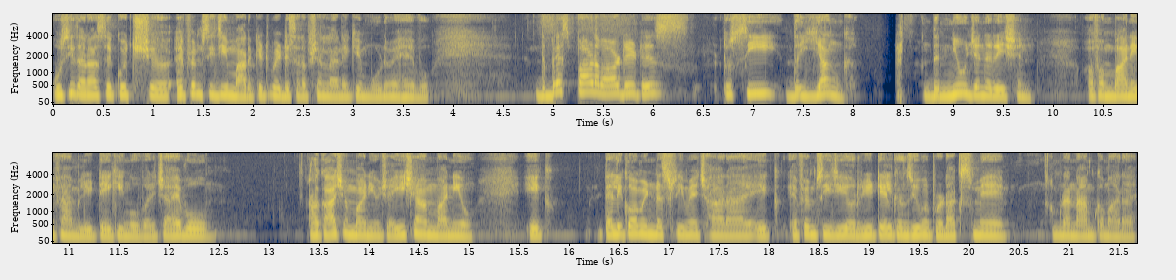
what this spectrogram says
उसी तरह से कुछ एफएमसीजी मार्केट में डिसरप्शन लाने के मूड में है वो। The best part about it is to see the young the new generation of Ambani family taking over चाहे वो आकाश अंबानी हो, चाहे ईशा अंबानी हो, एक टेलीकॉम इंडस्ट्री में छा रहा है, एक एफएमसीजी और रिटेल कंज्यूमर प्रोडक्ट्स में अपना नाम कमा रहा है।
